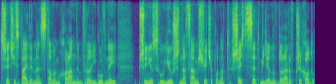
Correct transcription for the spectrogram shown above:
trzeci Spider-Man z Tomem Hollandem w roli głównej przyniósł już na całym świecie ponad 600 milionów dolarów przychodu.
